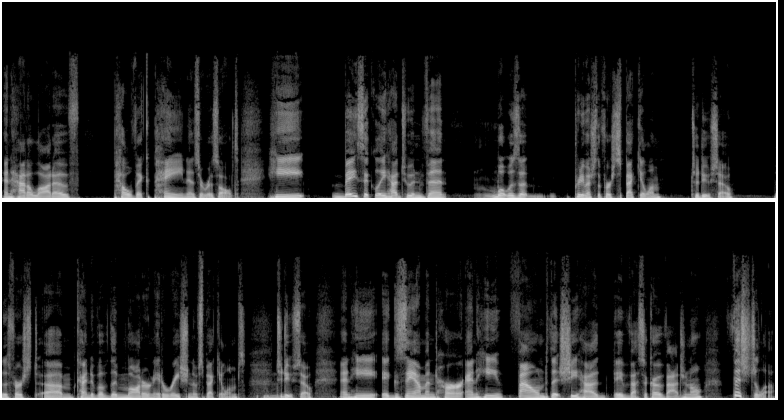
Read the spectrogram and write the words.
and had a lot of pelvic pain as a result. He basically had to invent what was a pretty much the first speculum to do so. The first um, kind of of the modern iteration of speculums to do so. And he examined her and he found that she had a vesicovaginal fistula.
